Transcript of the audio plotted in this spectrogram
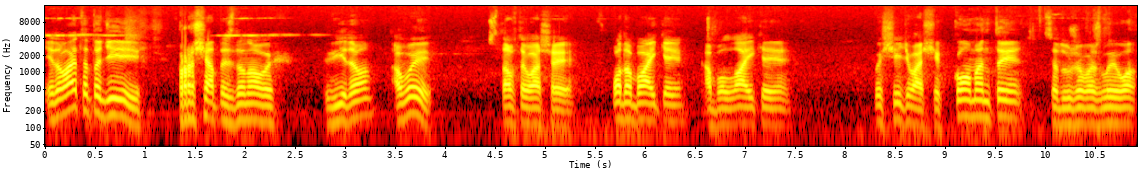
І давайте тоді прощатись до нових відео. А ви ставте ваші вподобайки або лайки, пишіть ваші коменти, це дуже важливо,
